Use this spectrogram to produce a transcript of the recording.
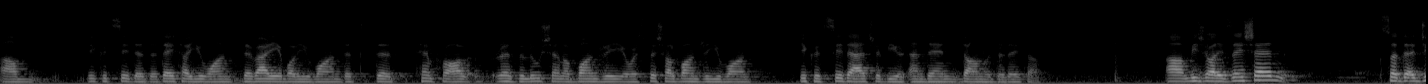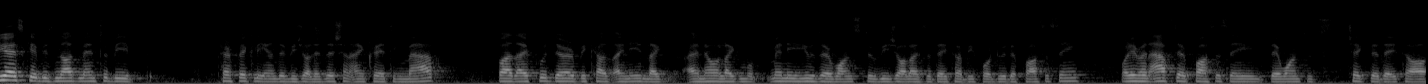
um, we could see the, the data you want, the variable you want, the, the temporal resolution or boundary or special boundary you want. You could see the attribute and then download the data. Um, visualization, so the GISCube is not meant to be perfectly on the visualization and creating map, but I put there because I need like, I know like many user wants to visualize the data before do the processing, or even after processing, they want to check the data,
